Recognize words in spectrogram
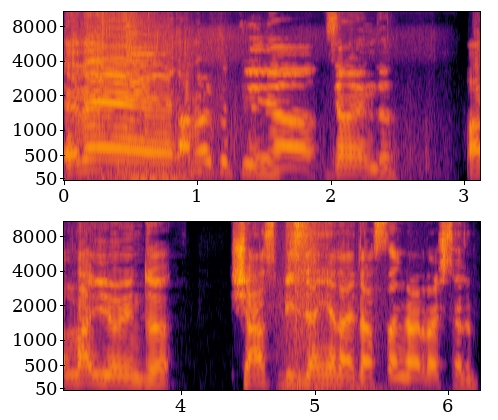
Evet. Anıl tutuyor ya. Güzel oyundu. Vallahi iyi oyundu. Şans bizden yanaydı aslan kardeşlerim.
